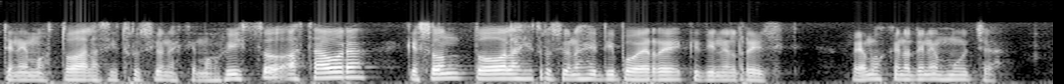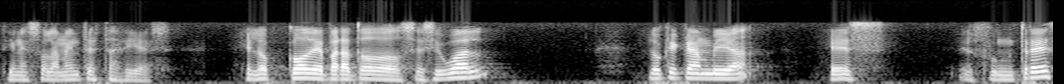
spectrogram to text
tenemos todas las instrucciones que hemos visto hasta ahora que son todas las instrucciones de tipo R que tiene el RISC. Vemos que no tienes muchas, tienes solamente estas 10. El opcode para todos es igual, lo que cambia es el fun3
